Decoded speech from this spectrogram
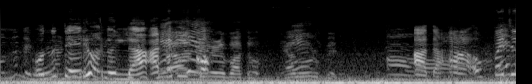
ഒന്നും തരും ഒന്നും തരുമൊന്നുമില്ല അല്ലെങ്കിൽ. അതാ. ഉപ്പച്ച്.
